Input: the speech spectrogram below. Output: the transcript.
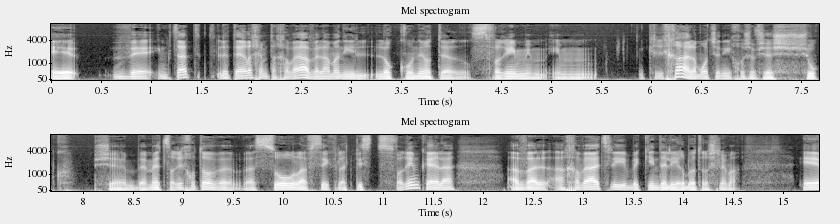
אה, ואם קצת לתאר לכם את החוויה ולמה אני לא קונה יותר ספרים עם, עם כריכה, למרות שאני חושב שיש שוק שבאמת צריך אותו ואסור להפסיק להדפיס ספרים כאלה, אבל החוויה אצלי בקינדל היא הרבה יותר שלמה. אה,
